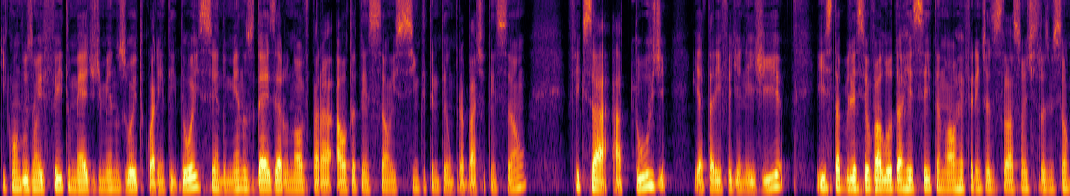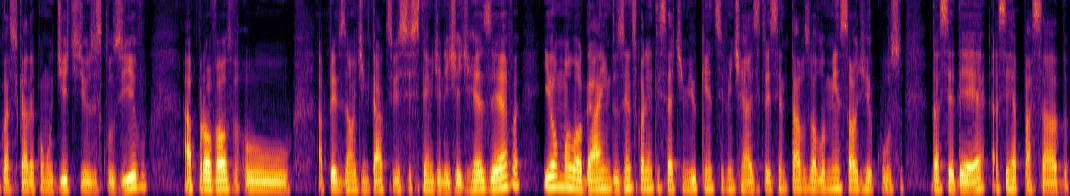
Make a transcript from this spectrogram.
que conduz a um efeito médio de menos 8,42, sendo menos 10,09 para alta tensão e 5,31 para baixa tensão, fixar a TURD e a tarifa de energia e estabelecer o valor da receita anual referente às instalações de transmissão classificada como DIT de uso exclusivo, aprovar o, a previsão de encargos de sistema de energia de reserva e homologar em R$ 247.520,03 o valor mensal de recurso da CDE a ser repassado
